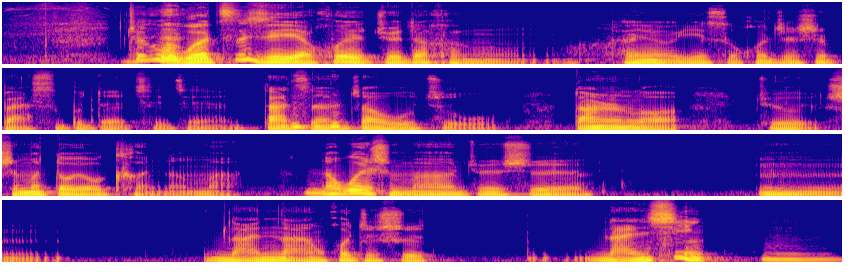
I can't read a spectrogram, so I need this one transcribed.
这个我自己也会觉得很很有意思，或者是百思不得其解。大自然 造物主，当然了，就什么都有可能嘛。那为什么就是嗯，男男或者是男性嗯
